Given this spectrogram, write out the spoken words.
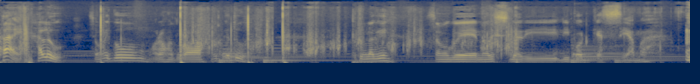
Hai, halo. Assalamualaikum warahmatullahi wabarakatuh. Ketemu lagi sama gue Noris dari di podcast siapa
